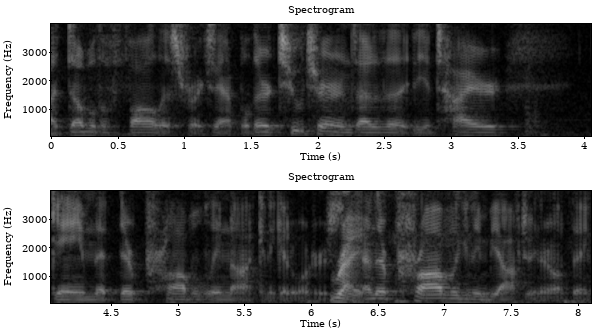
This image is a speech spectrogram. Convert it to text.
a double the fall list, for example, there are two turns out of the, the entire game that they're probably not going to get orders. Right. And they're probably going to be off doing their own thing.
